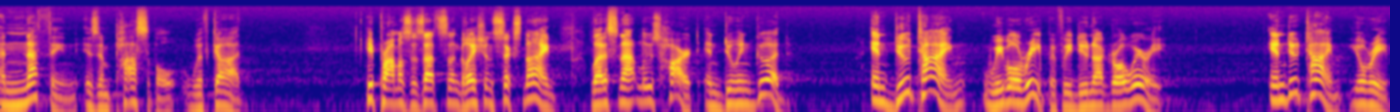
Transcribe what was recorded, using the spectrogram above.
And nothing is impossible with God. He promises us in Galatians 6 9, let us not lose heart in doing good. In due time, we will reap if we do not grow weary. In due time, you'll reap.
